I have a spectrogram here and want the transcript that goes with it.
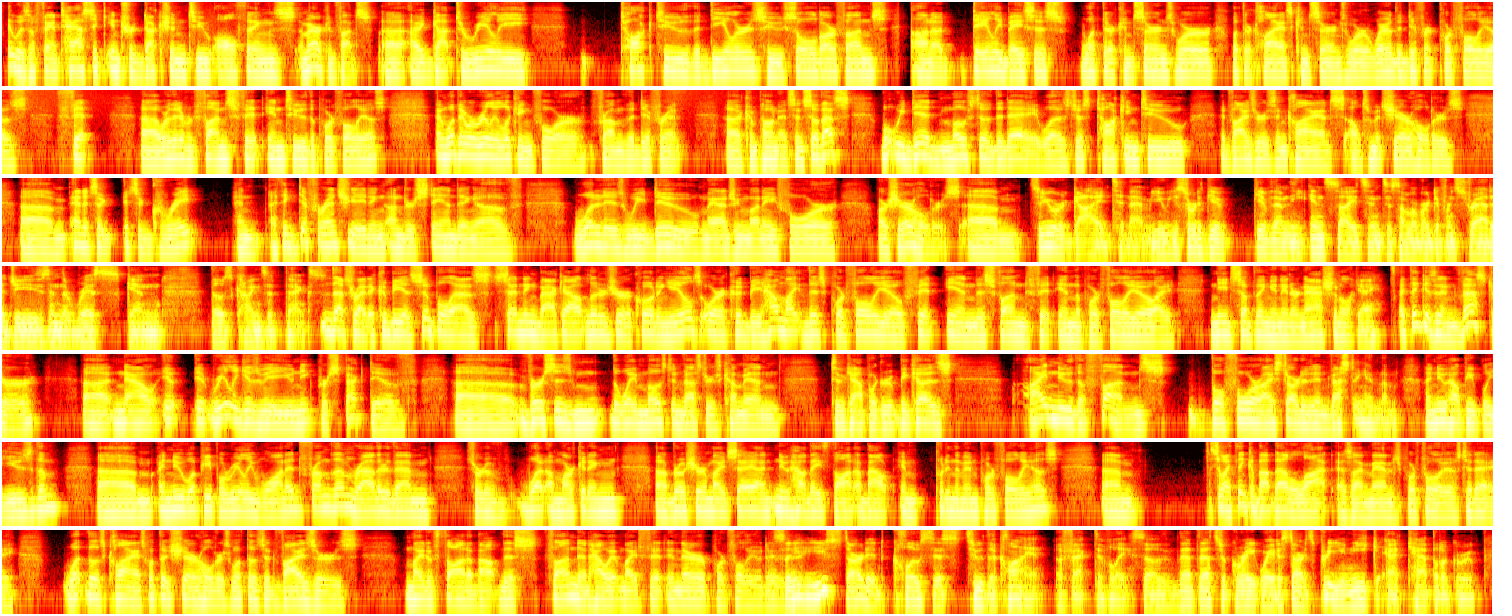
it was a fantastic introduction to all things American Funds. Uh, I got to really talk to the dealers who sold our funds on a daily basis what their concerns were, what their clients' concerns were, where the different portfolios fit, uh, where the different funds fit into the portfolios, and what they were really looking for from the different uh, components. And so that's what we did most of the day was just talking to advisors and clients, ultimate shareholders, um, and it's a it's a great and I think differentiating understanding of what it is we do managing money for our shareholders. Um, so you were a guide to them. You you sort of give give them the insights into some of our different strategies and the risk and those kinds of things. That's right. It could be as simple as sending back out literature or quoting yields, or it could be how might this portfolio fit in, this fund fit in the portfolio? I need something in international. Okay. I think as an investor, uh, now it, it really gives me a unique perspective uh, versus m- the way most investors come in to the capital group because I knew the funds before I started investing in them. I knew how people used them. Um, I knew what people really wanted from them rather than sort of what a marketing uh, brochure might say. I knew how they thought about putting them in portfolios. Um, so I think about that a lot as I manage portfolios today. What those clients, what those shareholders, what those advisors might have thought about this fund and how it might fit in their portfolio day. So you started closest to the client effectively. So that that's a great way to start. It's pretty unique at Capital Group.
